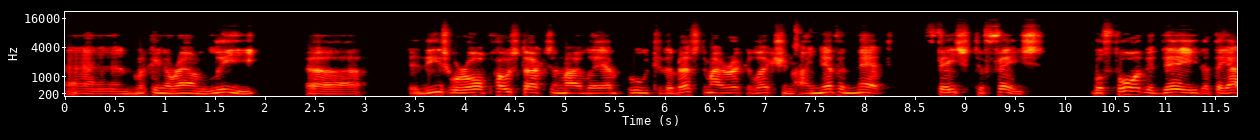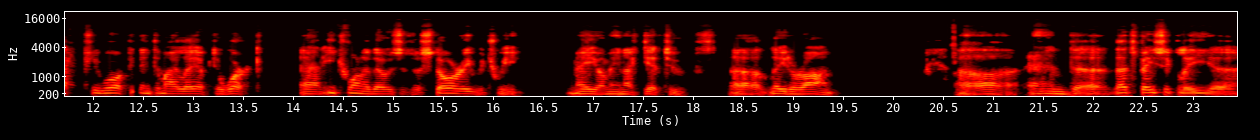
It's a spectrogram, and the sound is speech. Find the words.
and looking around Lee. Uh, these were all postdocs in my lab who, to the best of my recollection, I never met face to face before the day that they actually walked into my lab to work. And each one of those is a story which we may or may not get to uh, later on. Uh, and uh, that's basically uh,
